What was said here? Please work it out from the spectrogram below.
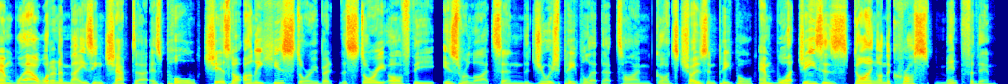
And wow, what an amazing chapter as Paul shares not only his story, but the story of the Israelites and the Jewish people at that time, God's chosen people, and what Jesus dying on the cross meant for them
